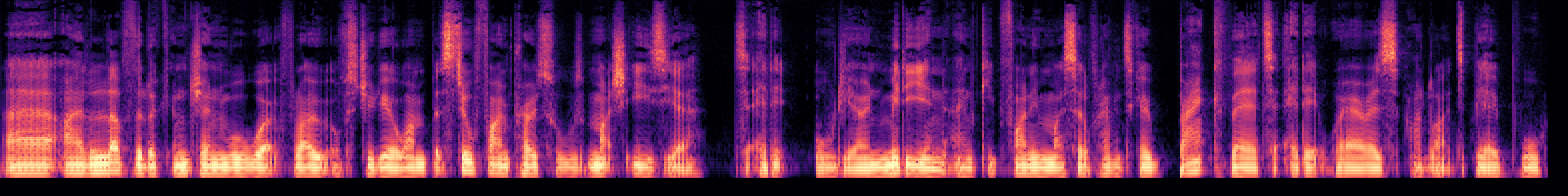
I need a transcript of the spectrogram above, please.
Uh, I love the look and general workflow of Studio One, but still find Pro Tools much easier to edit audio and MIDI in, and keep finding myself having to go back there to edit. Whereas I'd like to be able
